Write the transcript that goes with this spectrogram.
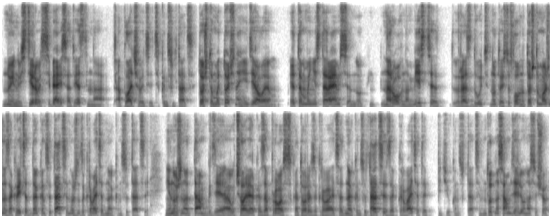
ну, инвестировать в себя и, соответственно, оплачивать эти консультации. То, что мы точно не делаем, это мы не стараемся ну, на ровном месте раздуть, ну, то есть, условно, то, что можно закрыть одной консультацией, нужно закрывать одной консультацией. Не нужно там, где у человека запрос, который закрывается одной консультацией, закрывать это пятью консультациями. Но тут, на самом деле, у нас еще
